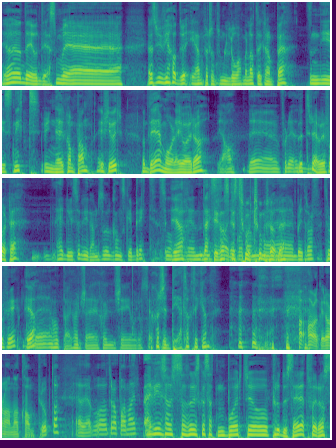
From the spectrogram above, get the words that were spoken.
ja, det er jo det som er altså, Vi hadde jo én person som lå med latterkrampe sånn i snitt under kampene i fjor. Og det er målet i år òg. Ja, det, for det, Det tror jeg vi får til. heldigvis så ligger de så ganske bredt. Så Ja, er dekker ganske stort de, område. eh, Blir truffet. Ja. Det håper jeg kanskje kan skje i år også. Ja, kanskje det er taktikken? Ha, har dere ordna noe kamprop, da? Er det på trappene her? Nei, vi, så, så, vi skal sette en Bård til å produsere et for oss,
